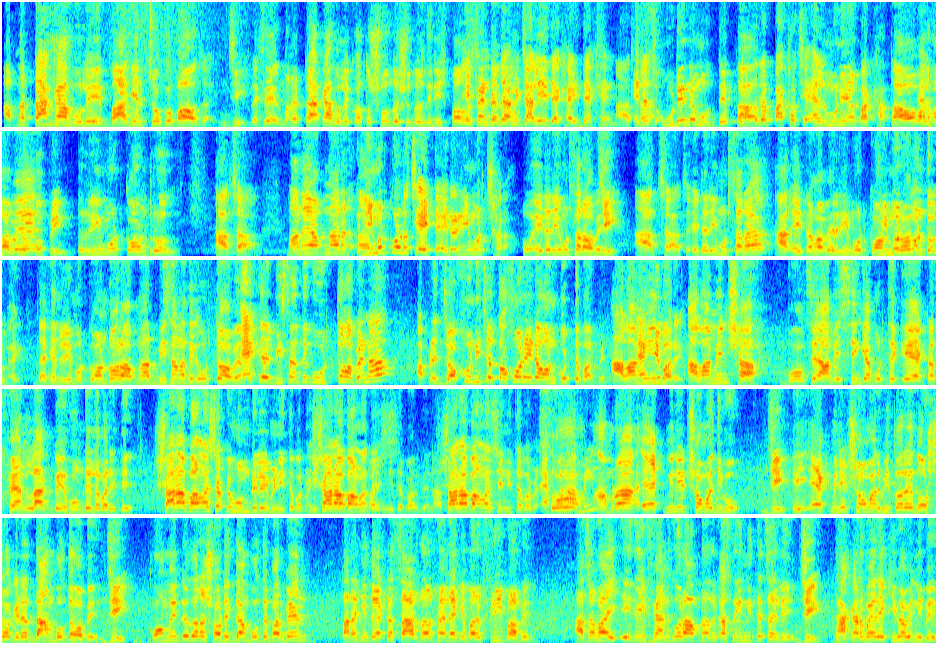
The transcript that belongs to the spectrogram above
আপনার টাকা হলে বাঘের চোখও পাওয়া যায় জি। দেখছেন? মানে টাকা হলে কত সুন্দর সুন্দর জিনিস পাওয়া যায় ফ্যানটা আমি চালিয়ে দেখাই দেখেন আচ্ছা। এটা হচ্ছে উডেনের মধ্যে প্রত্যেকটা পাখা হচ্ছে অ্যালুমিনিয়াম পাখা তাও আবার হবে রিমোট কন্ট্রোল আচ্ছা মানে আপনার রিমোট কোন হচ্ছে এটা এটা রিমোট ছাড়া। ও এটা রিমোট ছাড়া হবে? জি। আচ্ছা আচ্ছা এটা রিমোট ছাড়া আর এটা হবে remote control remote control control ভাই। দেখেন রিমোট কন্ট্রোল আপনার বিছানা থেকে উঠতে হবে না। একে বিছানা থেকে উঠতে হবে না আপনি যখন ইচ্ছা তখন এটা অন করতে পারবেন। আলামিন একেবারে। আলামিন শাহ বলছে আমি সিঙ্গাপুর থেকে একটা ফ্যান লাগবে হোম ডেলিভারিতে সারা বাংলাদেশে আপনি হোম ডেলিভারি নিতে পারবেন সারা বাংলাদেশ। নিতে পারবেন, আচ্ছা। সারা বাংলাদেশে নিতে পারবেন। এখন আমি আমরা এক মিনিট সময় দিব। জি। এই এক মিনিট সময়ের ভিতরে দর্শক এটার দাম বলতে হবে। জি। কমেন্টে যারা সঠিক দাম বলতে পারবেন তারা কিন্তু একটা চার্জার ফ্যান একেবারে ফ্রি পাবেন। আচ্ছা ভাই এই যে ফ্যানগুলো আপনাদের কাছ থেকে নিতে চাইলে জি। ঢাকার বাইরে কীভাবে নিবে?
